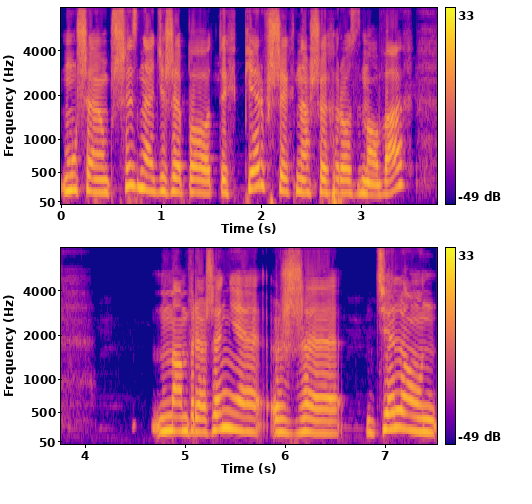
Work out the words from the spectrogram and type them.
Muszę przyznać, że po tych pierwszych naszych rozmowach mam wrażenie, że dzielą, e,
